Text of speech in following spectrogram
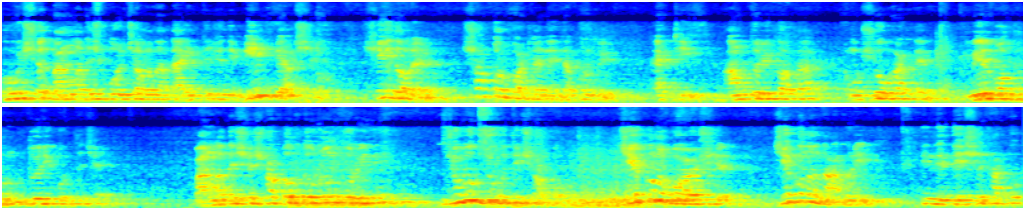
ভবিষ্যৎ বাংলাদেশ পরিচালনার দায়িত্বে যদি বিএনপি আসে, সেই দলের সকল পর্যায়ের নেতাকর্মীর একটি আন্তরিকতা এবং সৌহার্দ্যের মেলবন্ধন তৈরি করতে চাই। বাংলাদেশের সকল তরুণ তরুণী, যুবক, যুবতী সহ যে কোনো বয়সের যে কোনো নাগরিক তিনি দেশে থাকুক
